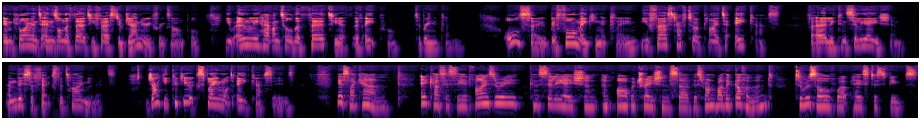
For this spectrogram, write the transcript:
employment ends on the 31st of January, for example, you only have until the 30th of April to bring a claim. Also, before making a claim, you first have to apply to ACAS for early conciliation, and this affects the time limits. Jacky, could you explain what ACAS is? Yes, I can. ACAS is the Advisory, Conciliation and Arbitration Service run by the government to resolve workplace disputes.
